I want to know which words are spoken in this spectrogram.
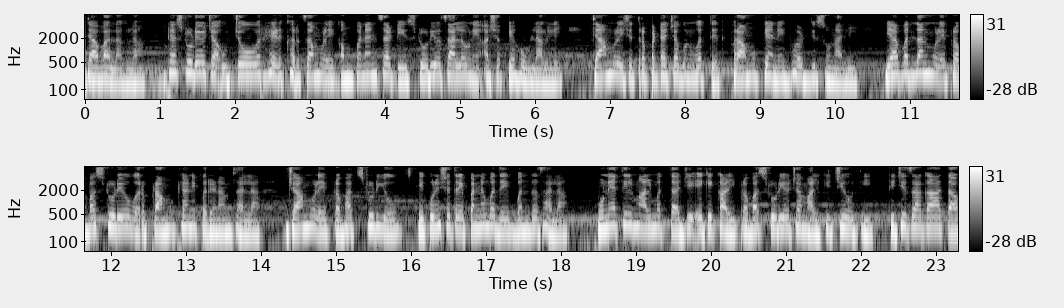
द्यावा लागला. मोठ्या स्टुडिओच्या उच्च ओव्हरहेड खर्चामुळे कंपन्यांसाठी स्टुडिओ चालवणे अशक्य होऊ लागले. त्यामुळे चित्रपटाच्या गुणवत्तेत प्रामुख्याने घट दिसून आली. या बदलांमुळे प्रभात स्टुडिओवर प्रामुख्याने परिणाम झाला ज्यामुळे प्रभात स्टुडिओ एकोणीसशे त्रेपन्नमध्ये बंद झाला. पुण्यातील मालमत्ता जी एकेकाळी प्रभात स्टुडिओच्या मालकीची होती तिची जागा आता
